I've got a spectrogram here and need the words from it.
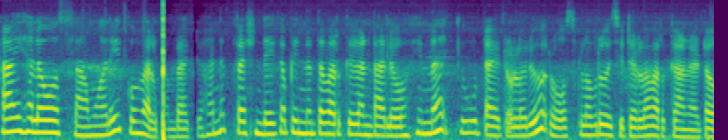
ഹായ് ഹലോ അസ്സാം വലൈക്കും welcome back to Hannath fashion ഡേക്ക്. ഇന്നത്തെ വർക്ക് കണ്ടാലോ? ഇന്ന് ക്യൂട്ടായിട്ടുള്ളൊരു റോസ് ഫ്ലവർ വെച്ചിട്ടുള്ള വർക്കാണ് കേട്ടോ.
